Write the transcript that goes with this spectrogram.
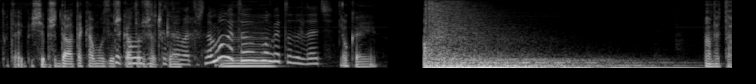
Tutaj by się przydała taka muzyczka Taka muzyczka troszeczkę. dramatyczna. Mogę to, Mm. mogę to dodać. Okej. Mamy to.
